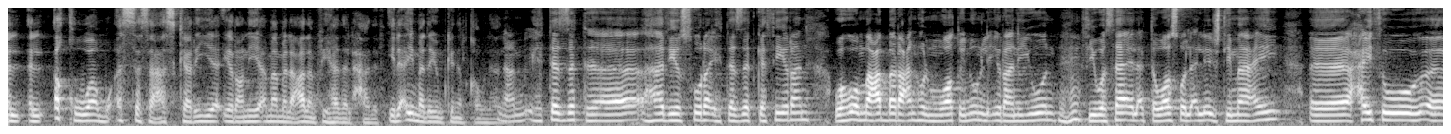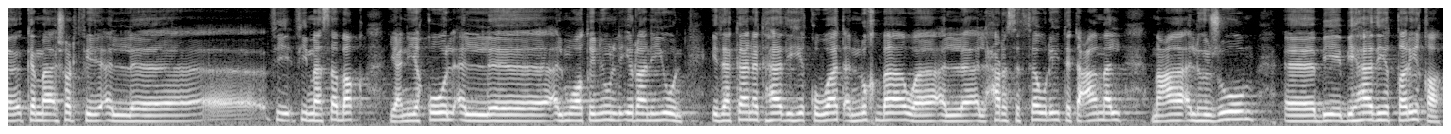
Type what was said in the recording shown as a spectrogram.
ال الأقوى مؤسسة عسكرية إيرانية أمام العالم في هذا الحادث؟ إلى أي مدى يمكن القول هذا؟ نعم اهتزت هذه الصورة اهتزت كثيرا وهو ما عبر عنه المواطنون الإيرانيون في وسائل التواصل الاجتماعي حيث كما أشرت في في فيما سبق يعني يقول المواطنون الإيرانيون إذا كانت هذه قوات النخبة والحرس الثوري تتعامل مع الهجوم بهذه الطريقة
